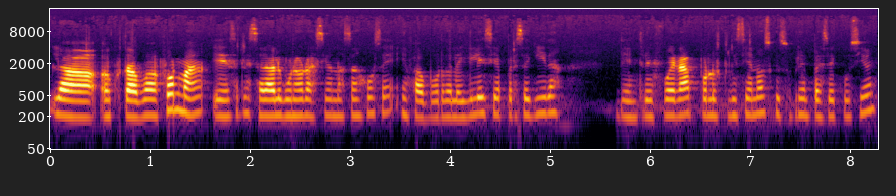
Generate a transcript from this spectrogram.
la octava forma es rezar alguna oración a San José en favor de la iglesia perseguida de entre fuera por los cristianos que sufren persecución.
